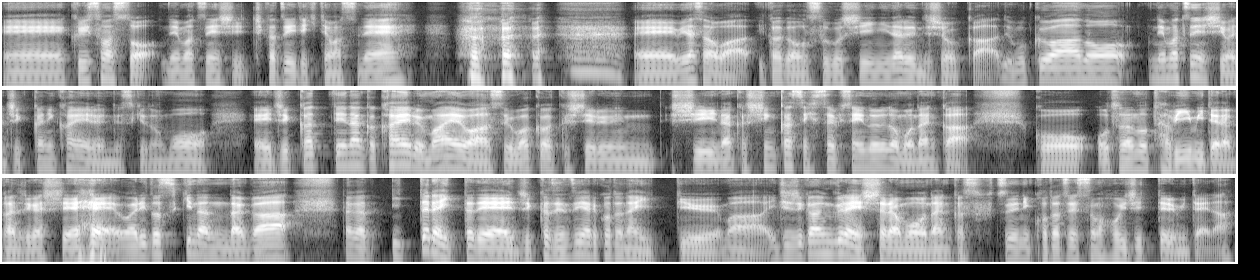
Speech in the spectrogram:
えー、クリスマスと年末年始近づいてきてますね。えー、皆さんはいかがお過ごしになるんでしょうか？で僕はあの、年末年始は実家に帰るんですけども、えー、実家ってなんか帰る前はそれワクワクしてるし、なんか新幹線久々に乗るのもなんか、こう、大人の旅みたいな感じがして 割と好きなんだが、なんか行ったら行ったで実家全然やることないっていう、まあ1時間ぐらいしたらもうなんか普通にこたつでスマホいじってるみたいな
